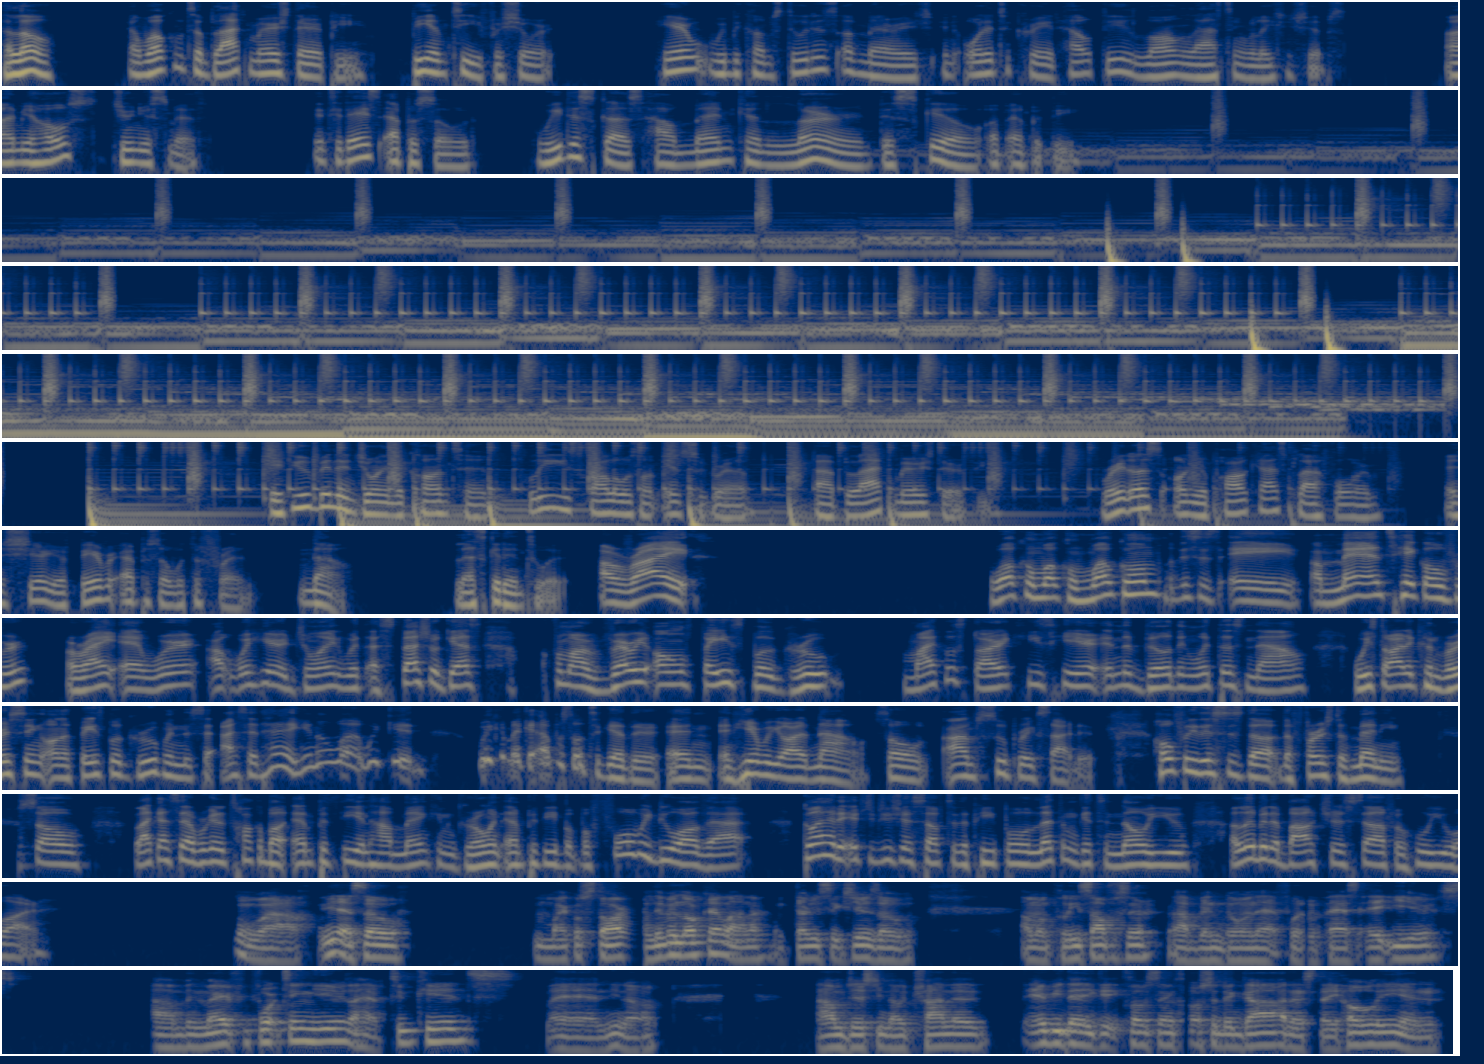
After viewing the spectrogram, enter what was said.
Hello, and welcome to Black Marriage Therapy, BMT for short. Here we become students of marriage in order to create healthy, long lasting relationships. I'm your host, Junior Smith. In today's episode, we discuss how men can learn the skill of empathy. If you've been enjoying the content, please follow us on Instagram at Black Marriage Therapy. Rate us on your podcast platform and share your favorite episode with a friend. Now, let's get into it. All right. Welcome, welcome, welcome. This is a, a man takeover. All right. And we're uh, we're here joined with a special guest from our very own Facebook group, Mychael Starke. He's here in the building with us now we started conversing on a Facebook group, and I said, "Hey, you know what? We could we can make an episode together." And and here we are now. So I'm super excited. Hopefully, this is the the first of many. So, like I said, we're going to talk about empathy and how men can grow in empathy. But before we do all that, go ahead and introduce yourself to the people. Let them get to know you a little bit about yourself and who you are. Oh, wow. Yeah. So, Mychael Starke. I live in North Carolina. I'm 36 years old. I'm a police officer. I've been doing that for the past eight years. I've been married for 14 years. I have two kids, and you know, I'm just you know trying to every day get closer and closer to God and stay holy and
